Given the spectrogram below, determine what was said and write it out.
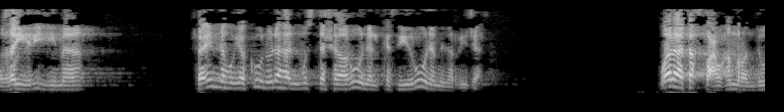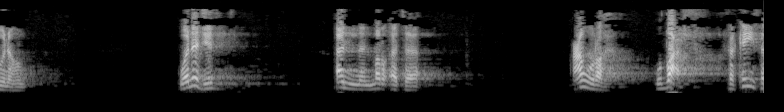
وغيرهما فإنه يكون لها المستشارون الكثيرون من الرجال. ولا تقطع أمرا دونهم. ونجد أن المرأة عورة وضعف. فكيف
